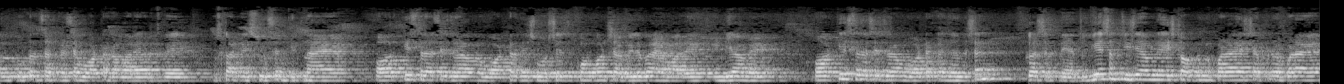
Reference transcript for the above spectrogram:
जो टोटल सरफेस है वाटर हमारे अर्थ में उसका डिस्ट्रीब्यूशन कितना है? और किस तरह से जो है वाटर रिसोर्सेज कौन कौन से अवेलेबल है हमारे इंडिया में? और किस तरह से जो है वाटर कंजर्वेशन कर सकते हैं। तो ये सब चीज़ें हमने इस टॉपिक में पढ़ा है चैप्टर में पढ़ा है।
